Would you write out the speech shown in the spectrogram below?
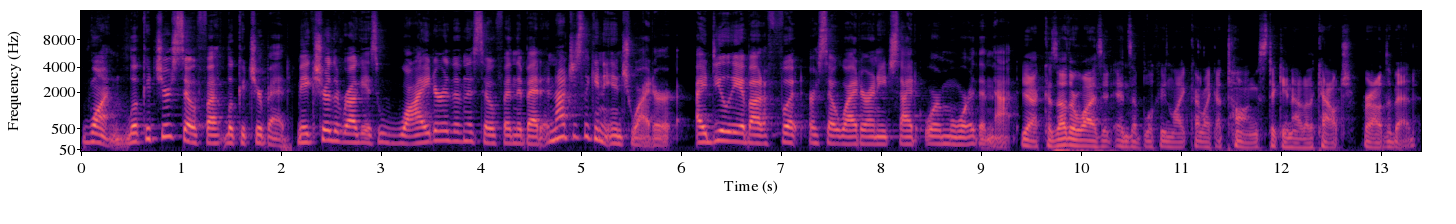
One, look at your sofa, look at your bed. Make sure the rug is wider than the sofa and the bed, and not just like an inch wider, ideally about a foot or so wider on each side or more than that. Yeah, because otherwise it ends up looking like kind of like a tongue sticking out of the couch or out of the bed.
